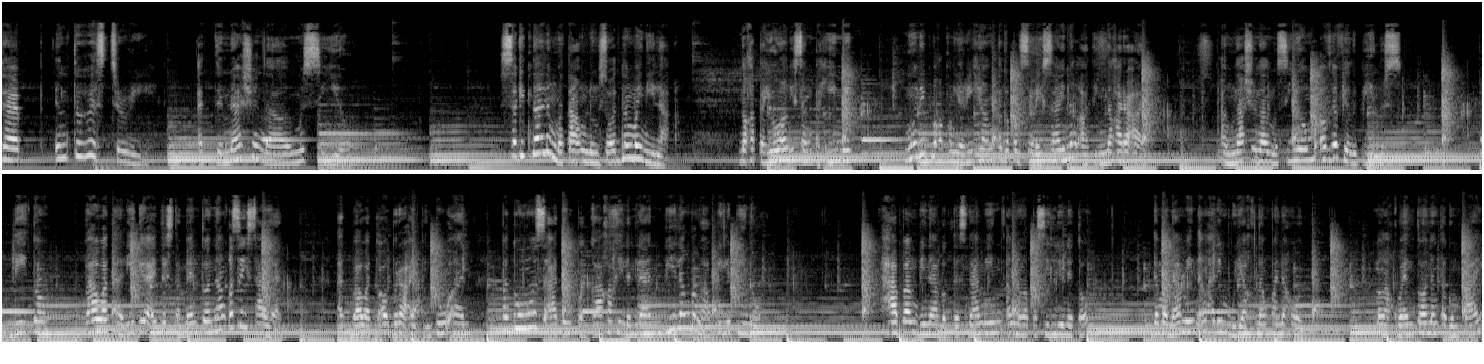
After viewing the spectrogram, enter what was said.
step into history at the National Museum. Sa gitna ng mataong lungsod ng Maynila, nakatayo ang isang tahimik ngunit makapangyarihang tagapagsalaysay ng ating nakaraan, ang National Museum of the Philippines. Dito, bawat haligi ay testamento ng kasaysayan at bawat obra ay pintuan patungo sa ating pagkakakilanlan bilang mga Pilipino. Habang binabagtas namin ang mga pasilyo nito, dama namin ang halimbuyak ng panahon, mga kwento ng tagumpay,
